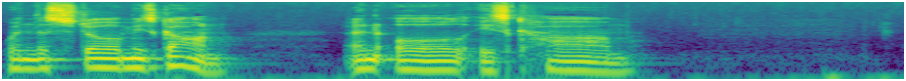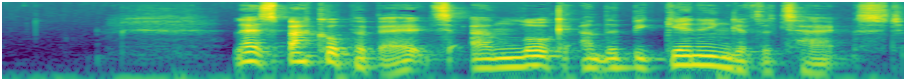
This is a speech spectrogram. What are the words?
when the storm is gone and all is calm. Let's back up a bit and look at the beginning of the text.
